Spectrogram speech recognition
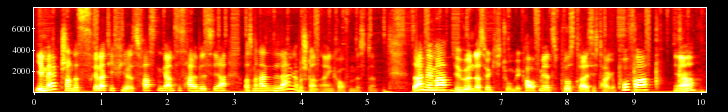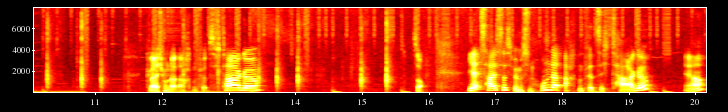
Ihr merkt schon, das ist relativ viel. Das ist fast ein ganzes halbes Jahr, was man an Lagerbestand einkaufen müsste. Sagen wir mal, wir würden das wirklich tun. Wir kaufen jetzt plus 30 Tage Puffer, ja, gleich 148 Tage. So, jetzt heißt es, wir müssen 148 Tage, ja,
